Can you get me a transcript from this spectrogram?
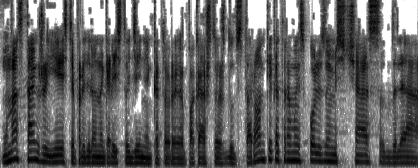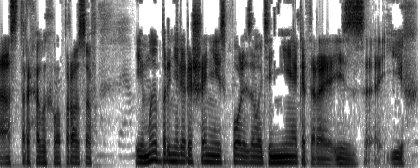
У нас также есть определенное количество денег, которые пока что ждут сторонки, которые мы используем сейчас для страховых вопросов. И мы приняли решение использовать некоторые из их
